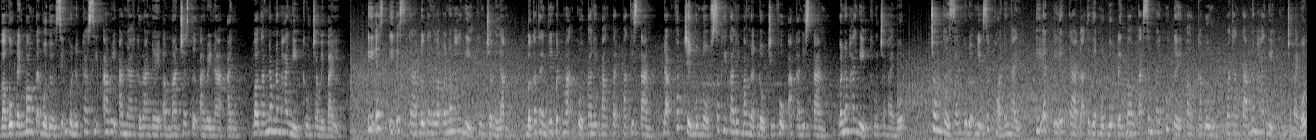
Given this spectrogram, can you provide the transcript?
và vụ đánh bom tại buổi biểu diễn của nữ ca sĩ Ariana Grande ở Manchester Arena, Anh vào tháng 5 năm 2017. ISISK được thành lập vào năm 2015 bởi các thành viên bất mãn của Taliban tại Pakistan đã phát triển bùng nổ sau khi Taliban lật đổ chính phủ Afghanistan vào năm 2021. Trong thời gian quân đội Mỹ rút khỏi nơi này, ISISK đã thực hiện một vụ đánh bom tại sân bay quốc tế ở Kabul vào tháng 8 năm 2021,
